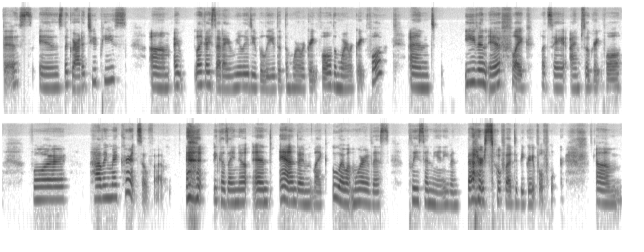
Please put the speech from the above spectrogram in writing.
this is the gratitude piece. Um, i like i said i really do believe that the more we're grateful the more we're grateful. And even if like let's say I'm so grateful for having my current sofa because I know and and I'm like, "Ooh, I want more of this. Please send me an even better sofa to be grateful for." Um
